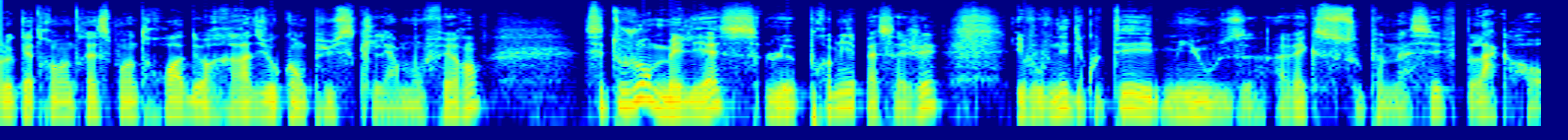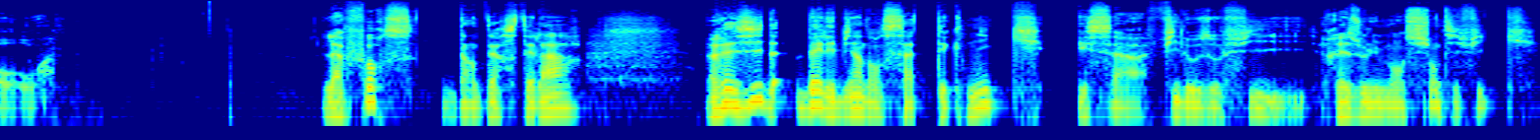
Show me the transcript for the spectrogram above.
Le 93.3 de Radio Campus Clermont-Ferrand. C'est toujours Méliès, le premier passager, et vous venez d'écouter Muse avec Supermassive Black Hole. La force d'Interstellar réside bel et bien dans sa technique et sa philosophie résolument scientifique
